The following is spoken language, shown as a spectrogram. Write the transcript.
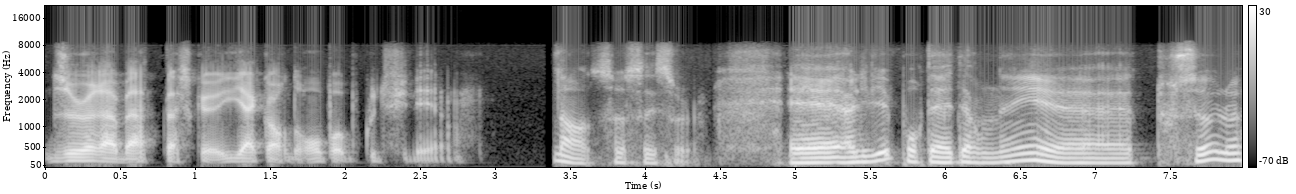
dur à battre parce qu'ils accorderont pas beaucoup de filets. Non, ça c'est sûr. Euh, Olivier, pour terminer euh, tout ça, euh,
